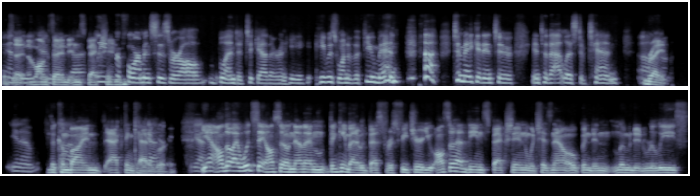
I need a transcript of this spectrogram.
And a- and alongside the, uh, Inspection. lead performances were all blended together, and he he was one of the few men to make it into into that list of ten. Uh, Right. You know the combined uh, acting category. Yeah. yeah. Although I would say also now that I'm thinking about it with best first feature, you also have the inspection, which has now opened in limited release.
